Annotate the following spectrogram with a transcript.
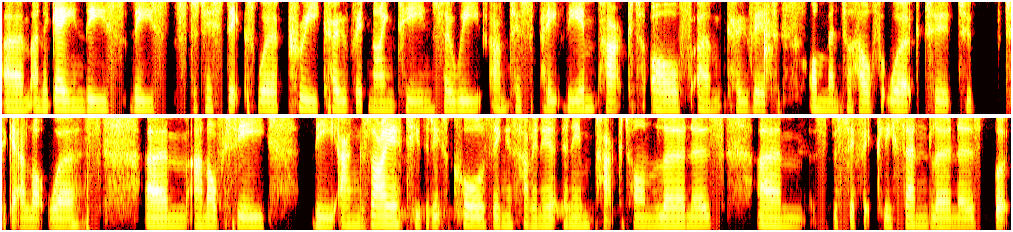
Um, and again, these these statistics were pre-COVID-19, so we anticipate the impact of um, COVID on mental health at work to to to get a lot worse. Um, and obviously, the anxiety that it's causing is having a, an impact on learners, um, specifically SEND learners, but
